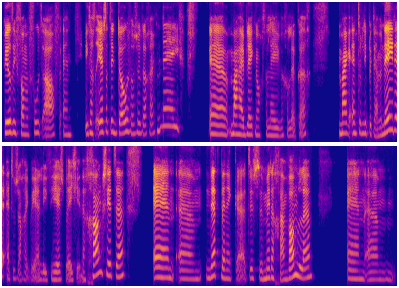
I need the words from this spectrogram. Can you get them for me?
viel hij van mijn voet af. En ik dacht eerst dat hij dood was. Ik dacht echt, nee. Uh, maar hij bleek nog te leven, gelukkig. Maar, en toen liep ik naar beneden en toen zag ik weer een lieve heersbeestje in de gang zitten. En um, net ben ik uh, tussen de middag gaan wandelen. En um,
